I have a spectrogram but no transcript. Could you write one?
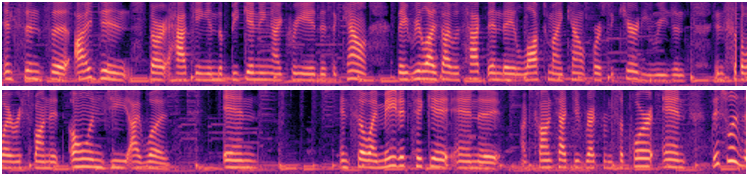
and since uh, I didn't start hacking in the beginning, I created this account. They realized I was hacked and they locked my account for security reasons. And so I responded, "OMG, I was." And and so I made a ticket and uh, I contacted Rec Room support. And this was,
